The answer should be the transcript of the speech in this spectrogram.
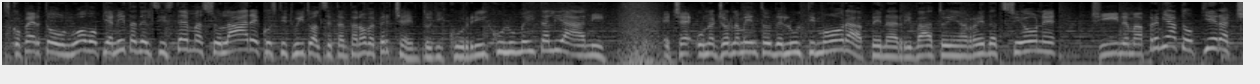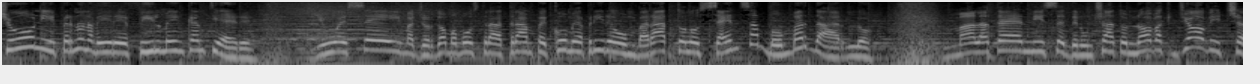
scoperto un nuovo pianeta del sistema solare costituito al 79% di curriculum italiani. E c'è un aggiornamento dell'ultima ora appena arrivato in redazione. Cinema premiato Pieraccioni per non avere film in cantiere. USA, maggiordomo mostra a Trump come aprire un barattolo senza bombardarlo. Mala tennis, denunciato Novak Djokovic.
